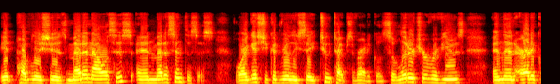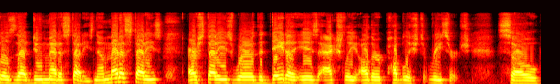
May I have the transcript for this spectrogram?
it publishes meta-analysis and meta-synthesis, or I guess you could really say two types of articles. So literature reviews and then articles that do meta-studies. Now meta-studies are studies where the data is actually other published research. So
